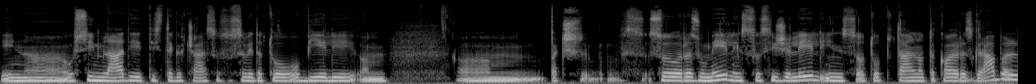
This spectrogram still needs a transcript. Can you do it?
In uh, vsi mladi tistega časa so seveda to objeli. Um, Um, pač so razumeli in so si želeli in so to totalno takoj razgrabili.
